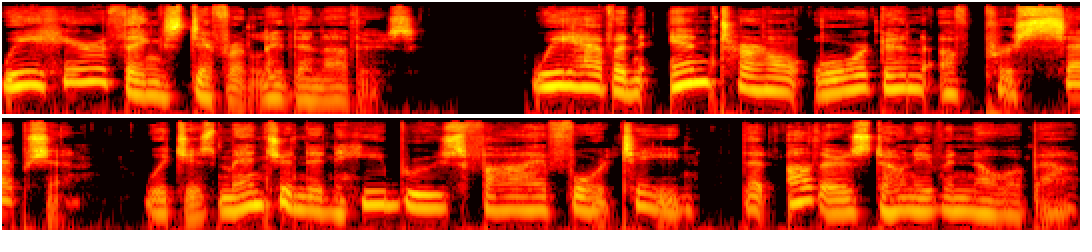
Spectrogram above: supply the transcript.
We hear things differently than others. We have an internal organ of perception, which is mentioned in Hebrews 5:14, that others don't even know about.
